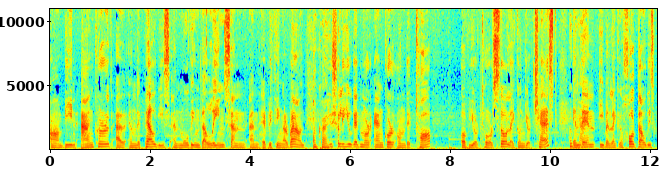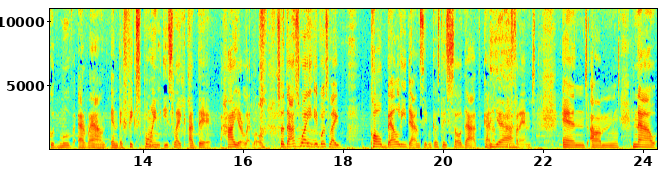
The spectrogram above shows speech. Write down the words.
um, being anchored uh, in the pelvis and moving the limbs and, and everything around, Okay. usually you get more anchored on the top of your torso, like on your chest, and then even like a whole pelvis could move around, and the fixed point is like at the higher level. So that's why it was like called belly dancing because they saw that kind of Yeah. different. And um, now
